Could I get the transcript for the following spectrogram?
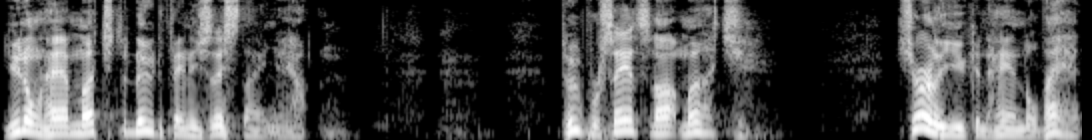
You don't have much to do to finish this thing out. 2%'s not much. Surely you can handle that.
